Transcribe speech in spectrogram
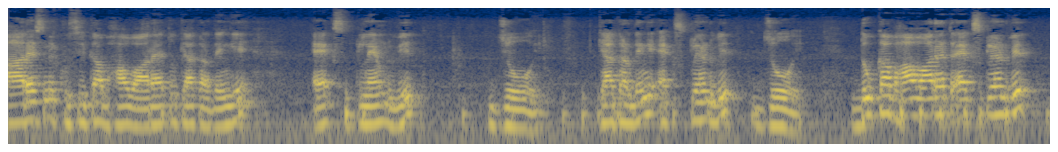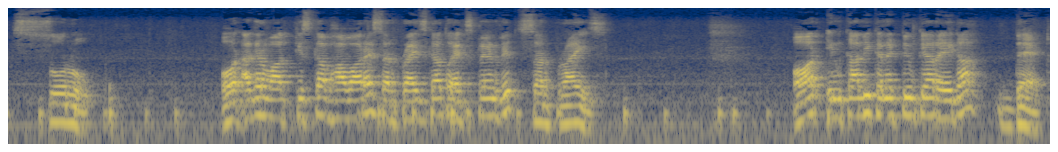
आर एस में खुशी का भाव आ रहा है तो क्या कर देंगे? एक्सक्लेम्ड विथ जोय क्या कर देंगे? एक्सक्लेम्ड विथ जोय दुख का भाव आ रहा है तो एक्सक्लेम्ड विथ सोरो और अगर वाक्य किसका भाव आ रहा है सरप्राइज़ का तो एक्सप्लेन विथ सरप्राइज़। और इनका भी कनेक्टिव क्या रहेगा? दैट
